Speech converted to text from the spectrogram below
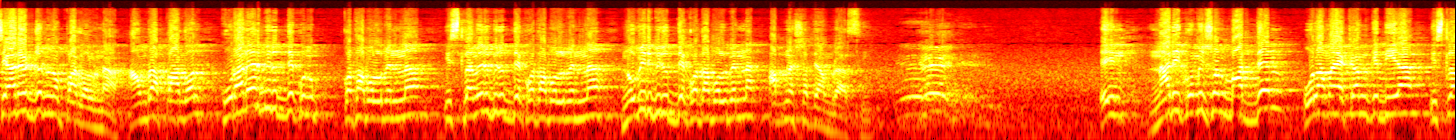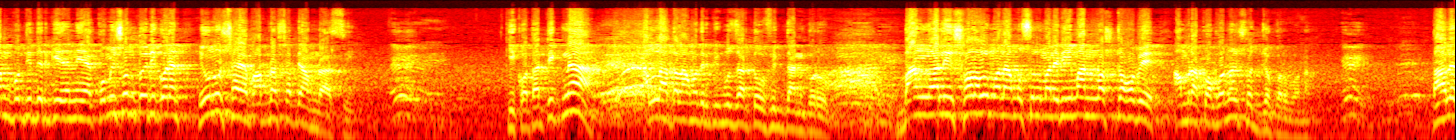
চেয়ারের জন্য পাগল না। আমরা পাগল, কোরআনের বিরুদ্ধে কোনো কথা বলবেন না, ইসলামের বিরুদ্ধে কথা বলবেন না, নবীর বিরুদ্ধে কথা বলবেন না, আপনার সাথে আমরা আছি। এই নারী কমিশন বাদ দেন, ওলামা একরামকে দিয়া ইসলামপন্থীদেরকে নিয়ে কমিশন তৈরি করেন। ইউনুস সাহেব, আপনার সাথে আমরা আছি। কি কথা ঠিক না? আল্লাহ তালা আমাদেরকে বুঝার তৌফিক দান করুক। বাঙালি সরল মানা মুসলমানের ইমান নষ্ট হবে, আমরা কখনোই সহ্য করব না। তাহলে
